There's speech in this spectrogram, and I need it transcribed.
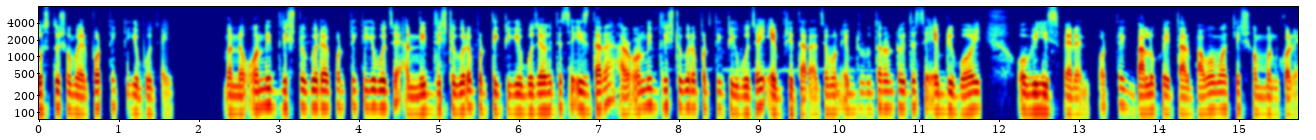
বস্তু সময়ের প্রত্যেকটিকে বোঝায়। মানে অনির্দিষ্ট করে প্রত্যেকটিকে বোঝায় আর নির্দিষ্ট করে প্রত্যেকটিকে বোঝায় হইতেছে ইজ দ্বারা আর অনির্দিষ্ট করে প্রত্যেকটিকে বোঝায় এভরি দ্বারা। যেমন এভরির উদাহরণটা হইতেছে every boy obey his parent প্রত্যেক বালকই তার বাবা মাকে সম্মান করে।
